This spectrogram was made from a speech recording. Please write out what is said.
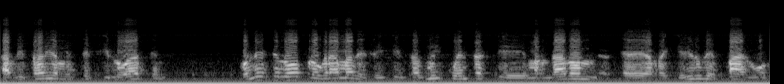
arbitrariamente sí lo hacen. Con este nuevo programa de 600 mil cuentas que mandaron eh, requerir de pago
